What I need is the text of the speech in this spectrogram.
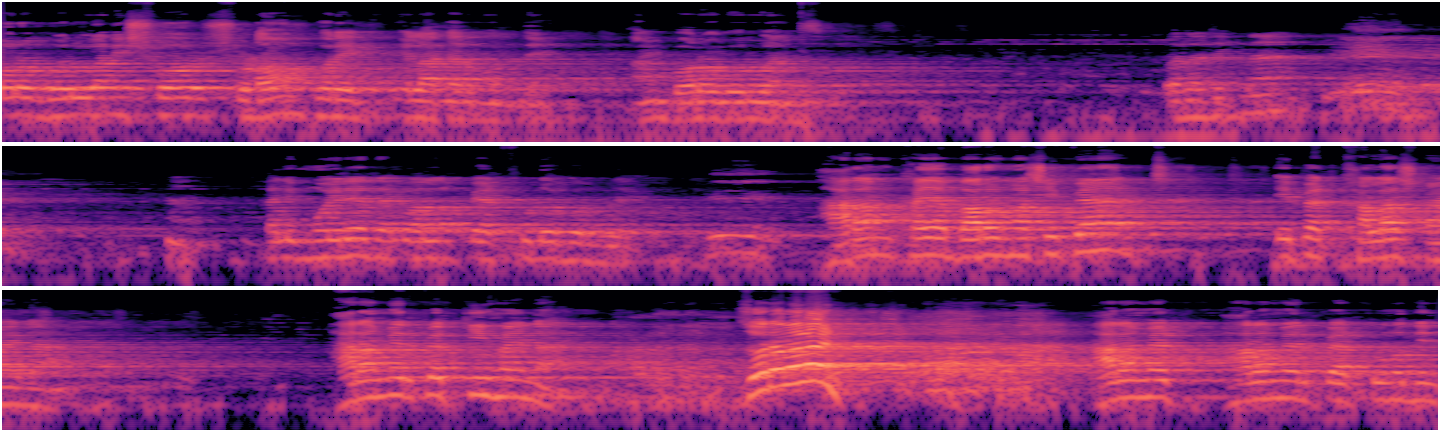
বড় গরু আনি, শোর, শোডাউন করে এলাকার মধ্যে। আমি বড় গরু আনছি। কথা ঠিক না? খালি ময়রে দেখো আল্লাহ পেট ফুটো করবে। হারাম খায়া বারো মাসি প্যাট এ প্যাট খালাস হয় না। হারামের পেট কি হয় না? জোরে বলেন। হারামের হারামের পেট কোনোদিন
